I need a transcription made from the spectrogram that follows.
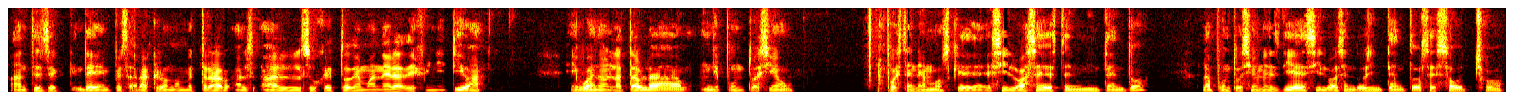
antes de, empezar a cronometrar al, sujeto de manera definitiva. Y bueno, en la tabla de puntuación, pues tenemos que si lo hace este en un intento, la puntuación es 10. Si lo hace en dos intentos es 8.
